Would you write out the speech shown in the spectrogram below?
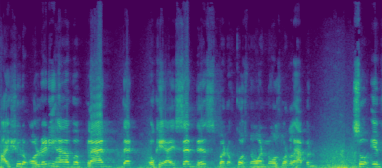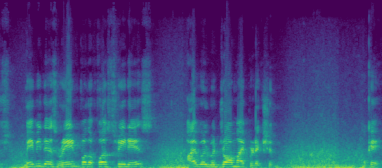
I should already have a plan that okay, I said this, but of course, no one knows what will happen. So if maybe there's rain for the first three days, I will withdraw my prediction. Okay.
